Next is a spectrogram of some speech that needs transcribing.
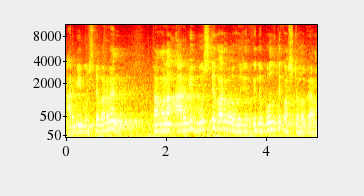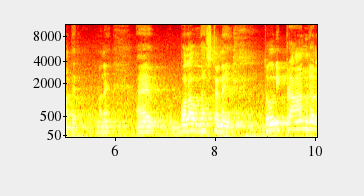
আরবি বুঝতে পারবেন? তো আমরা বললাম, আরবি বুঝতে পারব হুজুর কিন্তু বলতে কষ্ট হবে আমাদের। মানে বলা অভ্যাসটা নেই। তো উনি প্রাঞ্জল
